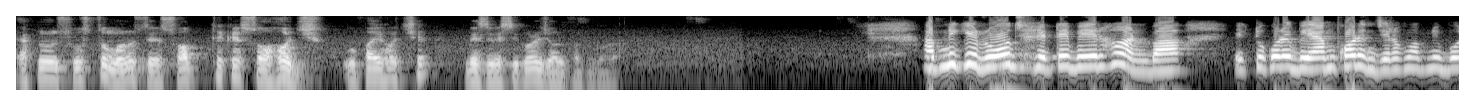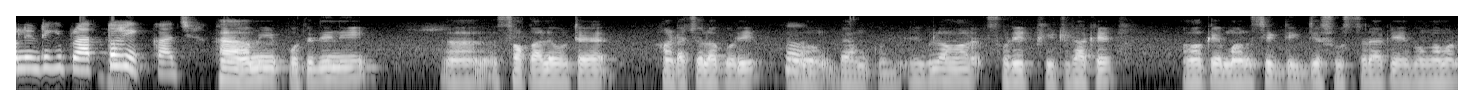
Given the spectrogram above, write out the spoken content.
একজন সুস্থ মানুষের সব থেকে সহজ উপায় হচ্ছে বেশি বেশি করে জল পান করা। আপনি কি রোজ হেঁটে বের হন বা একটু করে ব্যায়াম করেন? যেরকম আপনি বললেন এটা কি প্রাত্যহিক কাজ? হ্যাঁ আমি প্রতিদিনই সকালে উঠে হাঁটাচলা করি এবং ব্যায়াম করি। এগুলো আমার শরীর ফিট রাখে আমাকে মানসিক দিক দিয়ে সুস্থ রাখে এবং আমার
